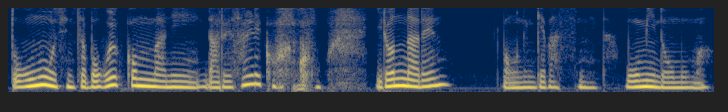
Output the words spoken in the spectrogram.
너무 진짜 먹을 것만이 나를 살릴 것 같고 이런 날엔 먹는 게 맞습니다. 몸이 너무 막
